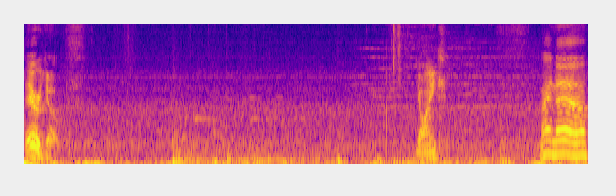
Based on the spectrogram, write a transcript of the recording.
There we go. Yoink. Right now.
